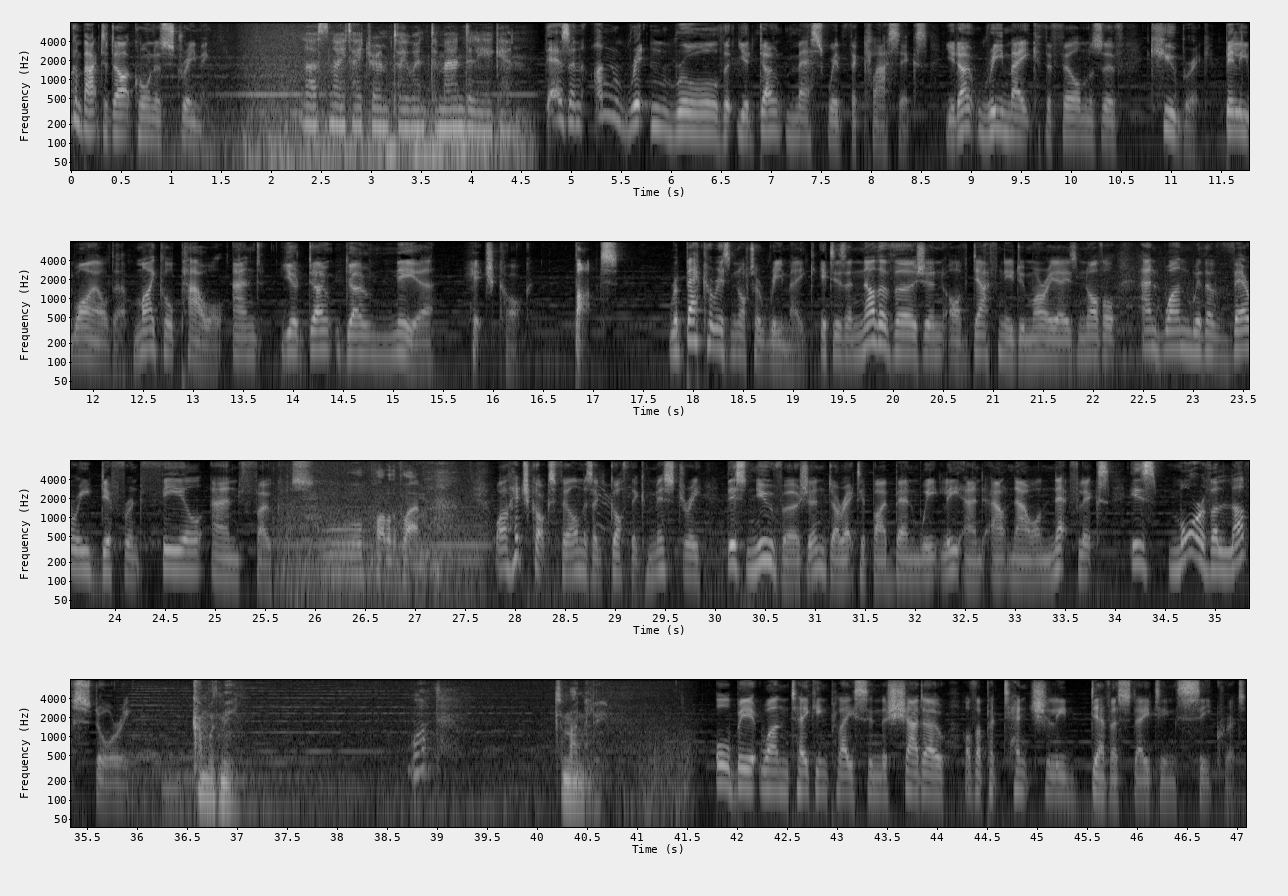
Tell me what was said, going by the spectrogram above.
Welcome back to Dark Corners Streaming. Last night I dreamt I went to Manderley again. There's an unwritten rule that you don't mess with the classics. You don't remake the films of Kubrick, Billy Wilder, Michael Powell, and you don't go near Hitchcock. But Rebecca is not a remake, it is another version of Daphne du Maurier's novel and one with a very different feel and focus. All part of the plan. While Hitchcock's film is a gothic mystery, this new version, directed by Ben Wheatley and out now on Netflix, is more of a love story. Come with me What? to Manderley. Albeit one taking place in the shadow of a potentially devastating secret.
